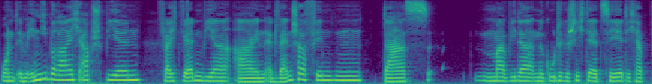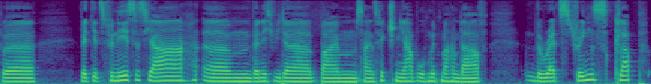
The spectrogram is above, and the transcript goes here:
und im Indie-Bereich abspielen. Vielleicht werden wir ein Adventure finden, das mal wieder eine gute Geschichte erzählt. Ich habe werde jetzt für nächstes Jahr, ähm, wenn ich wieder beim Science-Fiction-Jahrbuch mitmachen darf, The Red Strings Club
